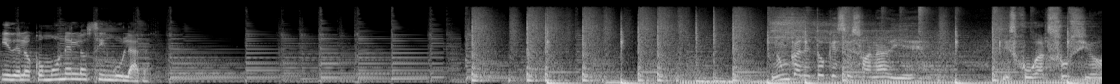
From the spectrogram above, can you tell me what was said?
y de lo común en lo singular. Nunca le toques eso a nadie, es jugar sucio,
